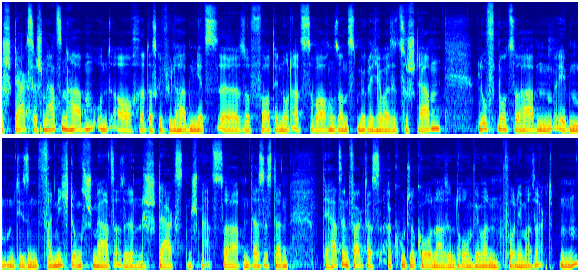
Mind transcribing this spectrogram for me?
stärkste Schmerzen haben und auch das Gefühl haben, jetzt äh, sofort den Notarzt zu brauchen, sonst möglicherweise zu sterben. Luftnot zu haben, eben diesen Vernichtungsschmerz, also den stärksten Schmerz zu haben. Das ist dann der Herzinfarkt, das akute Corona-Syndrom, wie man vornehmer sagt. Mhm.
